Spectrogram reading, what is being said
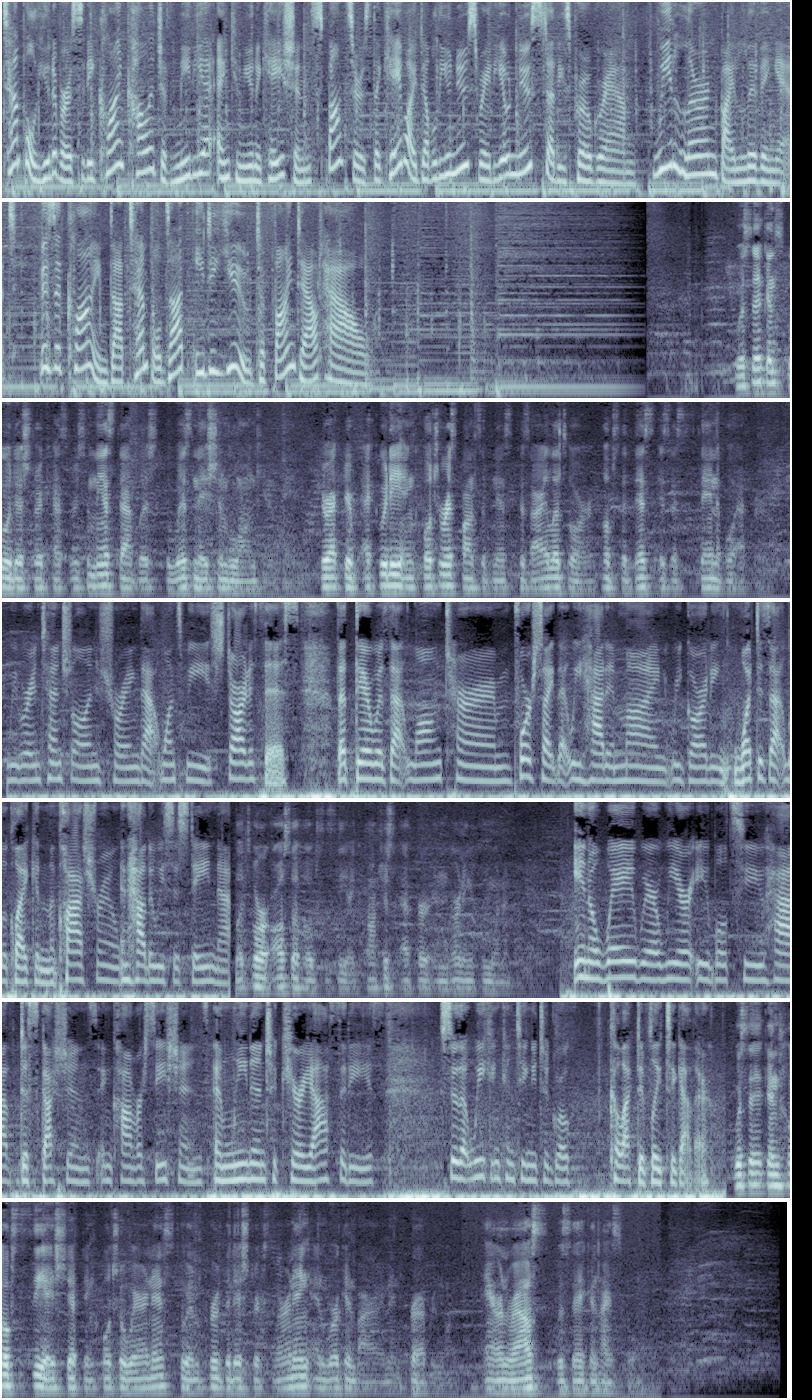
Temple University Klein College of Media and Communication sponsors the KYW News Radio News Studies program. We learn by living it. Visit klein.temple.edu to find out how. Wissahickon School District has recently established the Wiz Nation Belong campaign. Director of Equity and Cultural Responsiveness, Keziah Latour, hopes that this is a sustainable effort. We were intentional in ensuring that once we started this, that there was that long-term foresight that we had in mind regarding what does that look like in the classroom and how do we sustain that. Latour also hopes to see a conscious effort in learning from one another in a way where we are able to have discussions and conversations and lean into curiosities so that we can continue to grow collectively together. Wissahickon hopes to see a shift in cultural awareness to improve the district's learning and work environment for everyone. Aaron Rouse, was Wissahickon High School.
